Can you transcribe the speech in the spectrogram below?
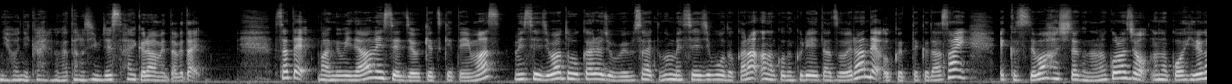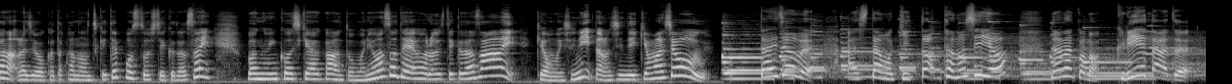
日本に帰るのが楽しみです早くラーメン食べたいさて、番組ではメッセージを受け付けています。メッセージは東海ラジオウェブサイトのメッセージボードから7個のクリエイターズを選んで送ってください。X ではハッシュタグ7個ラジオ、7個はひらがな、ラジオはカタカナをつけてポストしてください。番組公式アカウントもありますのでフォローしてください。今日も一緒に楽しんでいきましょう。大丈夫明日もきっと楽しいよ !7 個のクリエイターズ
